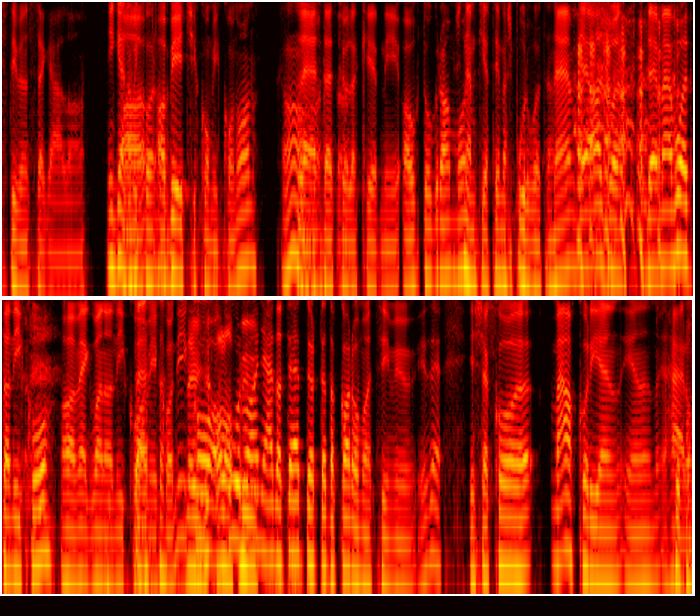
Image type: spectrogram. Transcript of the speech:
Steven Seagal-lal. Igen, a, amikor... a Bécsi komikonon ah, lehetett azt a- tőle kérni És autogramot. nem kértél, mert spúr voltál. Nem, de az volt, de már volt a Nikó, ha megvan a Nikó, Persze. amikor Nikó, a alapmű. kurva anyádat eltörted a karomat című, izé, és akkor már akkor ilyen, ilyen három,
